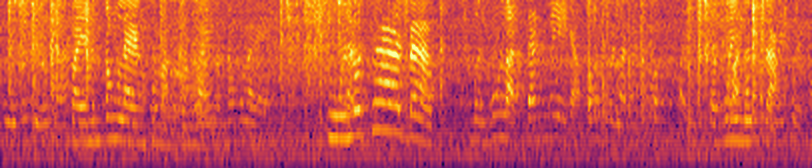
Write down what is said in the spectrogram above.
ฟูไม่เยอะนะไฟมันต้องแรงสม่ำเสมไฟอมันต้องแรงหูยรสชาติแบบ เหมือนบุหลัดด้านเมฆอะต้องเวลานั้นก็ต้องใส่แต่บุหไม่ลัดรู้จักไม่เคยท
